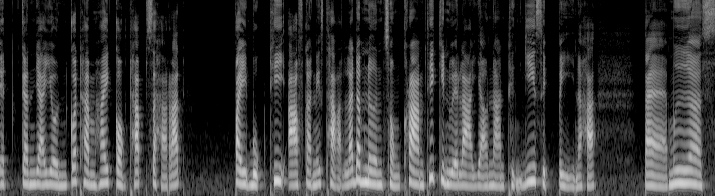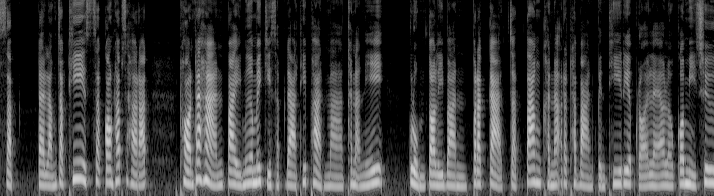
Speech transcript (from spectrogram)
11 กันยายนก็ทำให้กองทัพสหรัฐ ไปบุกที่อัฟกานิสถานและดำเนินสงครามที่กินเวลายาวนานถึง 20 ปีนะคะ แต่เมื่อแต่หลังจากที่กองทัพสหรัฐ ถอนทหารไปเมื่อไม่กี่สัปดาห์ที่ผ่านมา ขณะนี้กลุ่มตอริบันประกาศจัดตั้งคณะรัฐบาลเป็นที่เรียบร้อยแล้ว แล้วก็มีชื่อ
